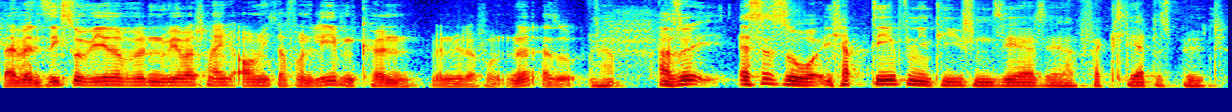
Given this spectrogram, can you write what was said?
Weil wenn es nicht so wäre, würden wir wahrscheinlich auch nicht davon leben können, wenn wir davon, ne? Also, ja. also es ist so, ich habe definitiv ein sehr, sehr verklärtes Bild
